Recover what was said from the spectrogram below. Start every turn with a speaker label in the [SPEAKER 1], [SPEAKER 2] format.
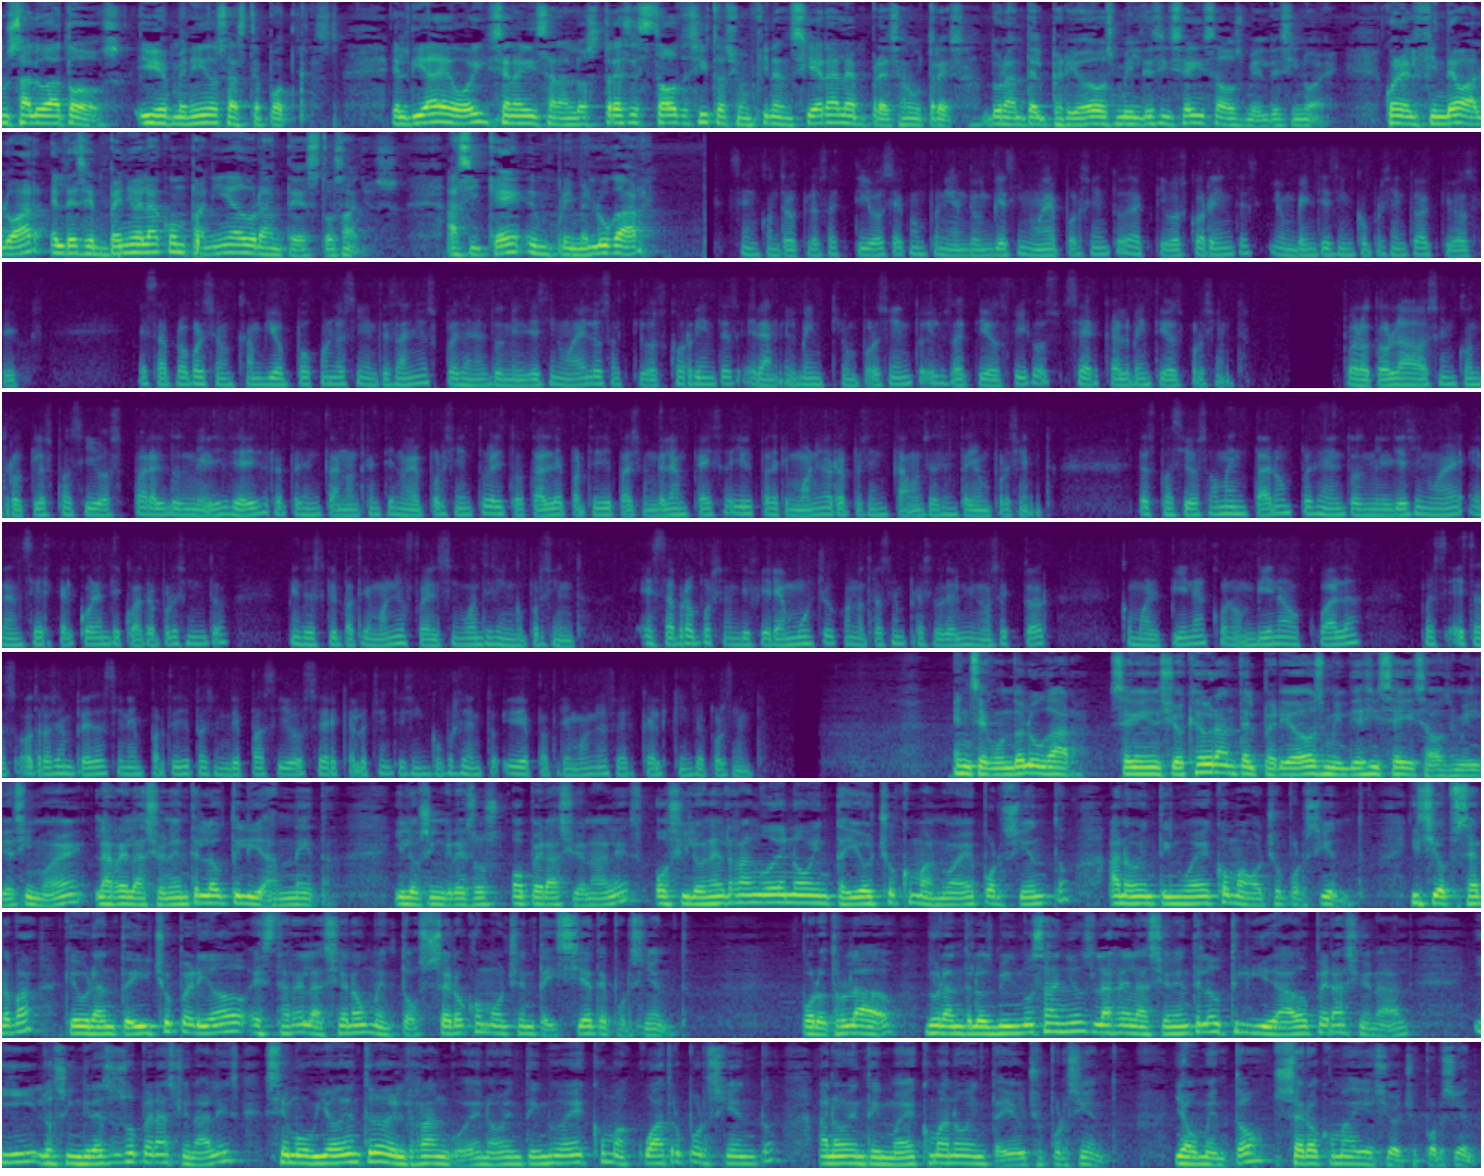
[SPEAKER 1] Un saludo a todos y bienvenidos a este podcast. El día de hoy se analizarán los tres estados de situación financiera de la empresa Nutresa durante el periodo 2016 a 2019, con el fin de evaluar el desempeño de la compañía durante estos años. Así que, en primer lugar,
[SPEAKER 2] se encontró que los activos se componían de un 19% de activos corrientes y un 25% de activos fijos. Esta proporción cambió poco en los siguientes años, pues en el 2019 los activos corrientes eran el 21% y los activos fijos cerca del 22%. Por otro lado, se encontró que los pasivos para el 2016 representaban un 39% del total de participación de la empresa y el patrimonio representaba un 61%. Los pasivos aumentaron, pues en el 2019 eran cerca del 44%, mientras que el patrimonio fue el 55%. Esta proporción difiere mucho con otras empresas del mismo sector, como Alpina, Colombina o Kuala, pues estas otras empresas tienen participación de pasivos cerca del 85% y de patrimonio cerca del 15%.
[SPEAKER 1] En segundo lugar, se evidenció que durante el periodo 2016 a 2019 la relación entre la utilidad neta y los ingresos operacionales osciló en el rango de 98,9% a 99,8% y se observa que durante dicho periodo esta relación aumentó 0,87%. Por otro lado, durante los mismos años la relación entre la utilidad operacional y los ingresos operacionales se movió dentro del rango de 99,4% a 99,98% y aumentó 0,18%.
